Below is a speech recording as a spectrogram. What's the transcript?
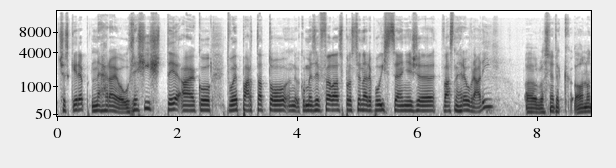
český rap nehrajou. Řešíš ty a jako tvoje parta to jako mezi felas prostě na rapové scéně, že vás nehrajou v rádích? A vlastně tak ono,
